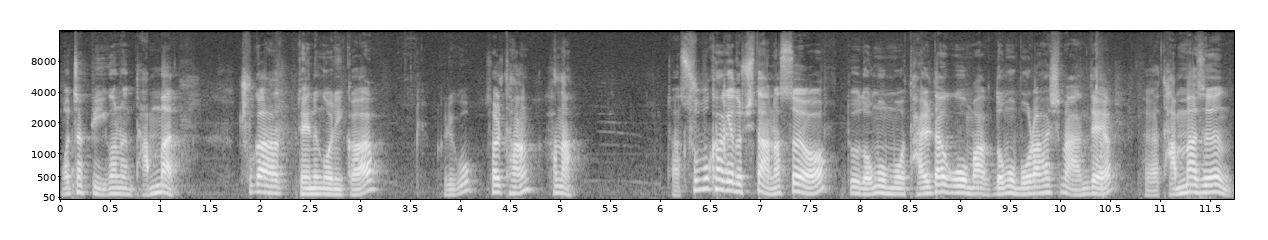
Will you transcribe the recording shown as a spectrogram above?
어차피 이거는 단맛 추가되는 거니까. 그리고 설탕 하나. 자, 수북하게 넣지도 않았어요. 또 너무 뭐 달다고 막 너무 뭐라 하시면 안 돼요. 자, 단맛은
